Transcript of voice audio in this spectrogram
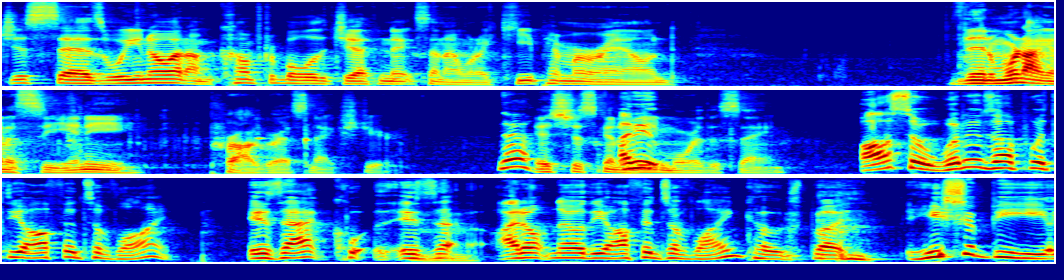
just says, well, you know what, I'm comfortable with Jeff Nixon, I want to keep him around, then we're not going to see any progress next year. No. It's just going to be mean- more of the same. Also, what is up with the offensive line? Is that is Mm-hmm. that I don't know the offensive line coach, but he should be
